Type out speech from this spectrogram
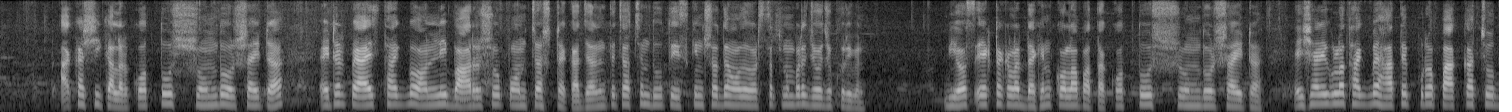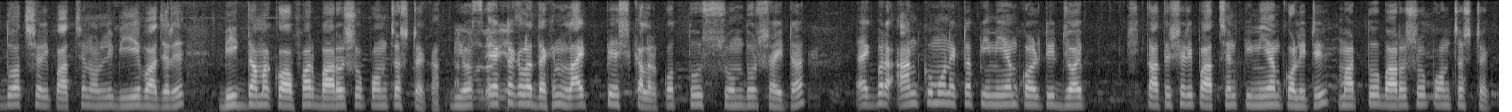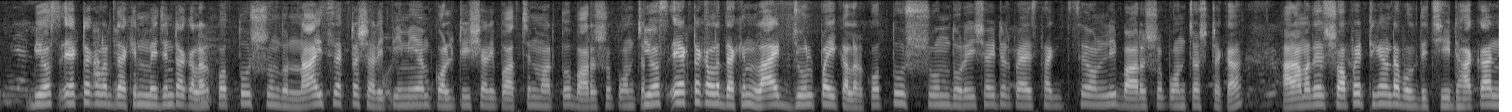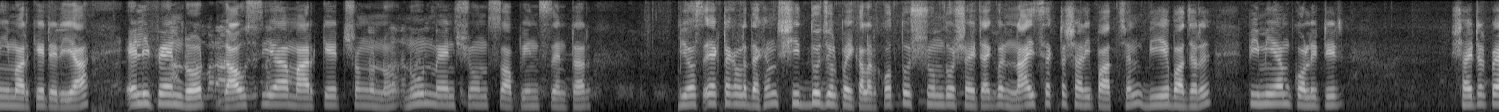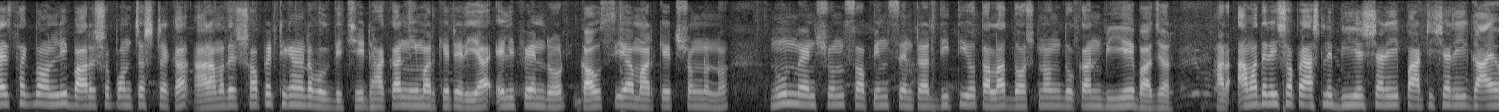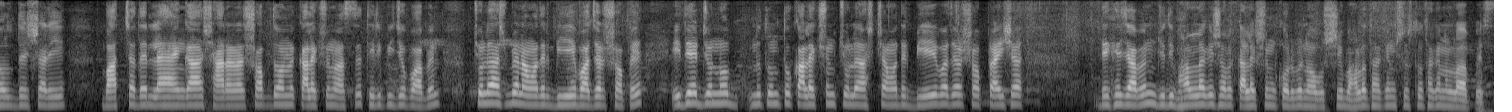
আকাশি কালার কত সুন্দর শাড়িটা। এটার প্রাইস থাকবে অনলি বারোশো পঞ্চাশ টাকা। যারা নিতে চাচ্ছেন, দ্রুত স্ক্রিনশট দিয়ে আমাদের হোয়াটসঅ্যাপ নম্বরে যোগাযোগ করবেন। বিয়স একটা কালার দেখেন কলা পাতা কত সুন্দর শাড়িটা। এই শাড়িগুলো থাকবে হাতে পুরো পাক্কা চোদ্দ হাত শাড়ি পাচ্ছেন অনলি বিয়ে বাজারে। বিগ দামাকা অফার বারোশো পঞ্চাশ টাকা। বিহস একটা কালার দেখেন লাইট পেস্ট কালার কত সুন্দর শাড়িটা। একবার আনকমন একটা প্রিমিয়াম কোয়ালিটির জয় তাঁতের শাড়ি পাচ্ছেন প্রিমিয়াম কোয়ালিটির মাত্র বারোশো পঞ্চাশ টাকা। বিয়স, একটা কালার দেখেন, মেজেন্টা কালার, কত সুন্দর নাইস একটা শাড়ি, প্রিমিয়াম কোয়ালিটির শাড়ি পাচ্ছেন মাত্র বারোশো পঞ্চাশ। বিয়স, একটা কালার দেখেন লাইট জলপাই কালার, কত সুন্দর, এই শাড়িটার প্রাইস থাকছে অনলি বারোশো পঞ্চাশ টাকা। আর আমাদের শপের ঠিকানাটা বলতেছি Dhaka new market area elephant road, Gausia market সংলগ্ন নুন ম্যানশন শপিং সেন্টার। বিয়স একটা কালার দেখেন, সিদ্ধ জলপাই কালার কত সুন্দর শাড়িটা। একবার নাইস একটা শাড়ি পাচ্ছেন বিয়ে বাজারে প্রিমিয়াম কোয়ালিটির শাড়িটার প্রাইস থাকবে অনলি বারোশো পঞ্চাশ টাকা। আর আমাদের শপের ঠিকানাটা বলে দিচ্ছি, Dhaka new market area elephant road Gausia market সংলগ্ন। নুন ম্যানশন শপিং সেন্টার, দ্বিতীয় তালা, দশ নং দোকান, বিয়ে বাজার। আর আমাদের এই শপে আসলে বিয়ের শাড়ি পার্টি শাড়ি, গায়ে হলদের শাড়ি, বাচ্চাদের লেহেঙ্গা, সারারা সব ধরনের কালেকশন আছে থ্রি পিজও পাবেন। চলে আসবেন আমাদের বিয়ে বাজার শপে ঈদের জন্য নতুন তো কালেকশন চলে আসছে আমাদের বিয়ে বাজার শপ প্রাইসা দেখে যাবেন। যদি ভালো লাগে সবাই কালেকশন করবেন, অবশ্যই ভালো থাকেন, সুস্থ থাকেন, আল্লাহ হাফেজ।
